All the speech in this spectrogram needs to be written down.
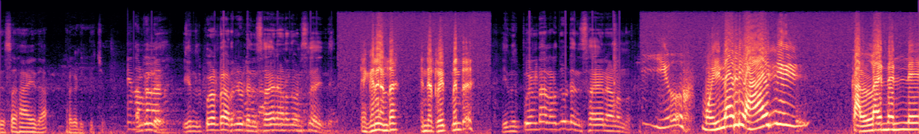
നിസ്സഹായത പ്രകടിപ്പിച്ചു. കണ്ടില്ലേ? ഈ നിൽപ്പ് കണ്ടാൽ അറിഞ്ഞൂട്ടെ നിസ്സഹായനാണെന്ന് മനസ്സിലായില്ലേ? എങ്ങനെയുണ്ട്? എന്റെ ട്രീറ്റ്മെന്റ് ഈ നിപ്പ് കണ്ടാൽ അറിഞ്ഞൂട്ടെ നിസ്സഹായനാണെന്ന് അയ്യോ മൊയിലാളി ആര്? കള്ളനല്ലേ?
